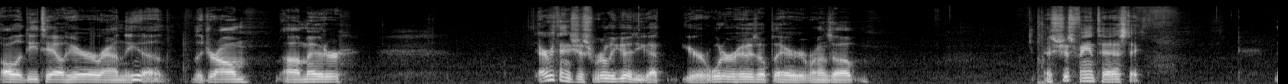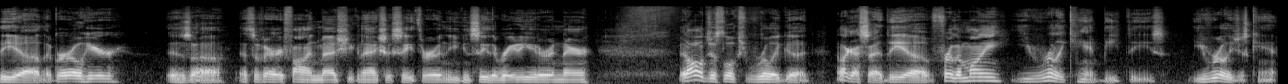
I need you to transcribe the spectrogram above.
all the detail here around the uh, the drum uh, motor. Everything's just really good. You got your water hose up there. It runs up. It's just fantastic. The uh, the grill here is uh, it's a very fine mesh. You can actually see through it, and you can see the radiator in there. It all just looks really good. Like I said, the uh, for the money, you really can't beat these. You really just can't.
